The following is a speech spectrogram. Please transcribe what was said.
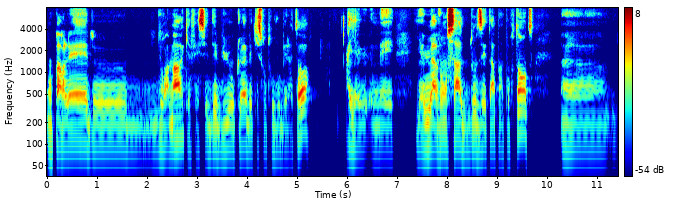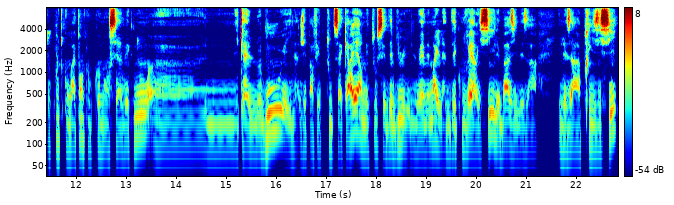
On parlait de Bourama qui a fait ses débuts au club et qui se retrouve au Bellator. il y a eu, mais il y a eu avant ça d'autres étapes importantes. Beaucoup de combattants qui ont commencé avec nous. Euh, Michael Lebou, il a, j'ai pas fait toute sa carrière, mais tous ses débuts, le MMA, il l'a découvert ici, les bases, il les a, il les a apprises ici.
